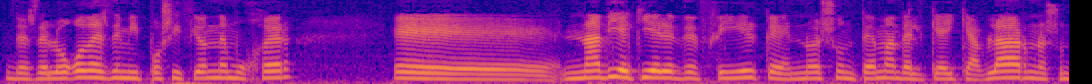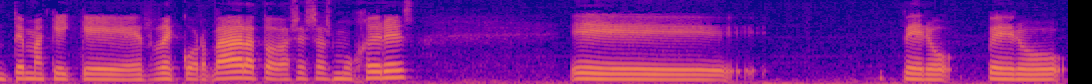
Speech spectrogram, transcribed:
desde luego desde mi posición de mujer, eh, nadie quiere decir que no es un tema del que hay que hablar, no es un tema que hay que recordar a todas esas mujeres. Eh, pero, pero,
